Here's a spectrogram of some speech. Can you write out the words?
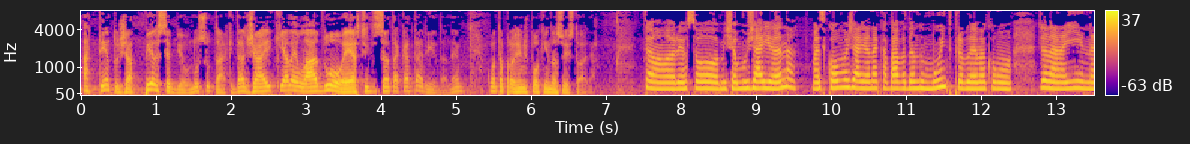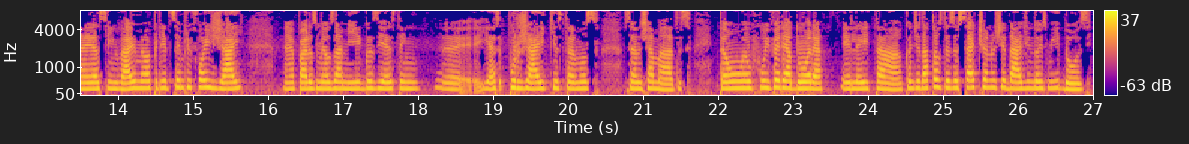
atento já percebeu no sotaque da Jai que ela é lá do oeste de Santa Catarina, né? Conta pra gente um pouquinho da sua história. Então, Laura, eu sou, me chamo Jaiana, mas como Jaiana acabava dando muito problema com Janaína e assim vai, o meu apelido sempre foi Jai, né, para os meus amigos e, eles têm, é, e é por Jai que estamos sendo chamados. Então, eu fui vereadora eleita, candidata aos 17 anos de idade em 2012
